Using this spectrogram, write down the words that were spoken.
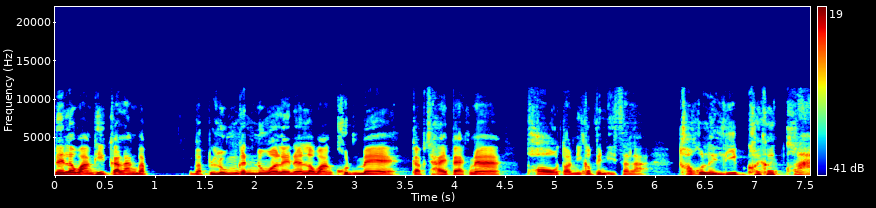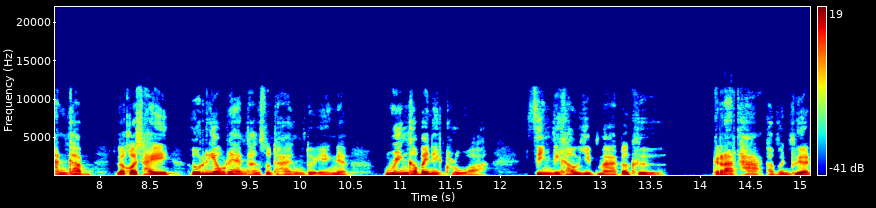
ในระหว่างที่กำลังแบบแบบลุมกันนัวเลยนะ ระหว่างคุณแม่กับชายแปลกหน้า พอตอนนี้ก็เป็นอิสระ เขาก็เลยรีบค่อยๆคลานครับ แล้วก็ใช้เรี่ยวแรงครั้งสุดท้ายของตัวเองเนี่ย วิ่งเข้าไปในครัว สิ่งที่เขาหยิบมาก็คือ กระทะครับเพื่อน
